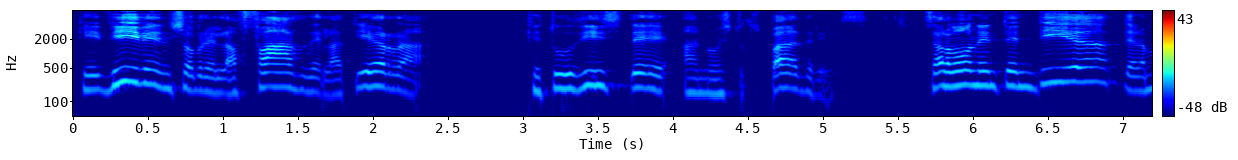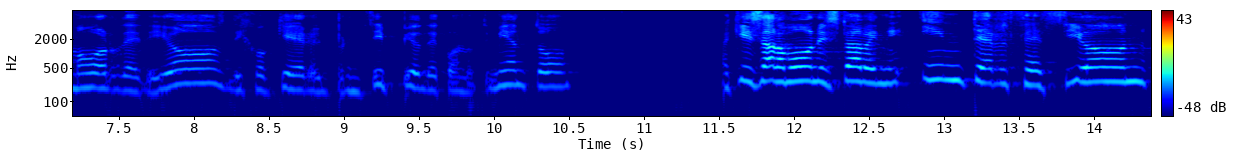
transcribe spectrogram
que viven sobre la faz de la tierra que tú diste a nuestros padres. Salomón entendía del amor de Dios, dijo que era el principio de conocimiento. Aquí Salomón estaba en intercesión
